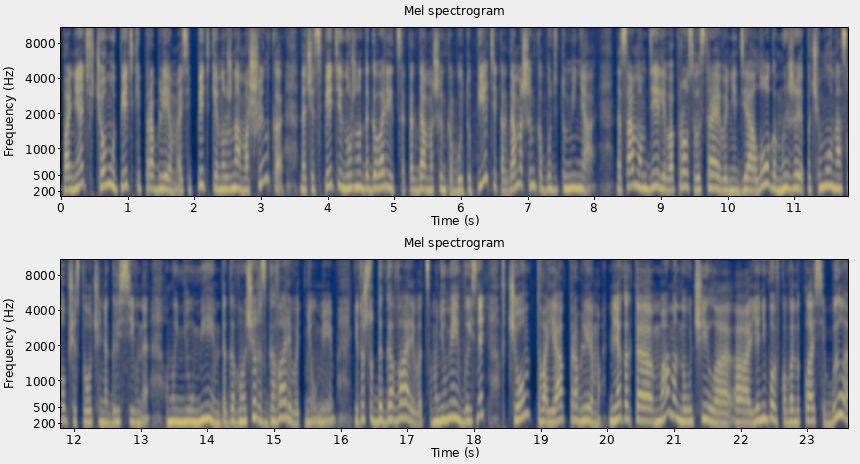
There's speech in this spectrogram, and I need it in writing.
понять, в чем у Петьки проблема. Если Петьке нужна машинка, значит, с Петей нужно договориться, когда машинка будет у Пети, когда машинка будет у меня. На самом деле вопрос выстраивания диалога, мы же, почему у нас общество очень агрессивное? Мы не умеем, догов... мы вообще разговаривать не умеем. Не то, что договариваться, мы не умеем выяснять, в чем твоя проблема. Меня как-то мама научила, а, я не помню, в каком классе было,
